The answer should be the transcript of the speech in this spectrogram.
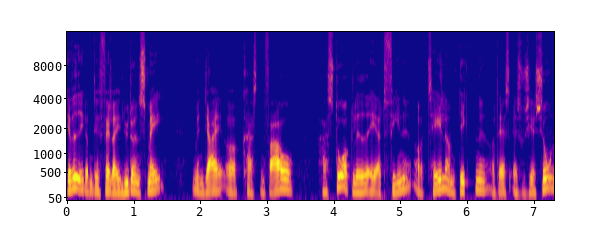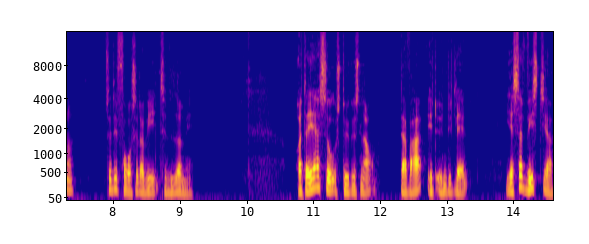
Jeg ved ikke, om det falder i lytterens smag, men jeg og Carsten Faro har stor glæde af at finde og tale om digtene og deres associationer, så det fortsætter vi indtil videre med. Og da jeg så stykkets navn, der var et yndigt land, ja, så vidste jeg,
